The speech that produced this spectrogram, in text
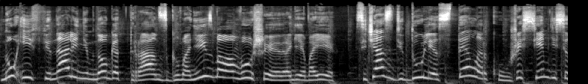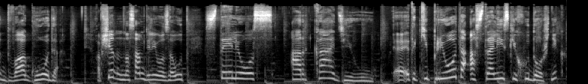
Ну и в финале немного трансгуманизма вам в уши, дорогие мои. Сейчас дедуле Стелларку уже 72 года. Вообще, на самом деле его зовут Стелиос Аркадиу. Э, это киприота-австралийский художник,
